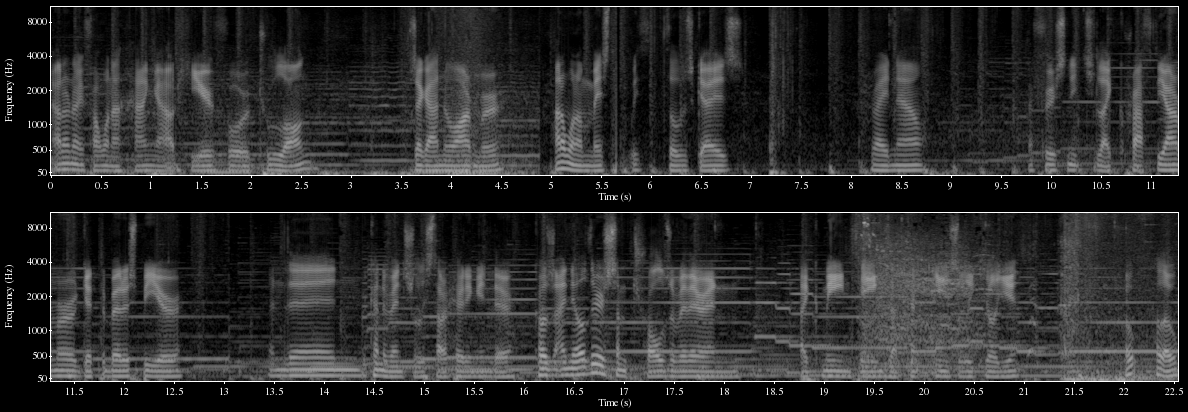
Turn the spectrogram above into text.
I don't know if I want to hang out here for too long. Because I got no armor. I don't want to mess with those guys right now. I first need to like craft the armor, get the better spear, and then we can eventually start heading in there. Because I know there's some trolls over there and like mean things that can easily kill you. Oh, hello.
